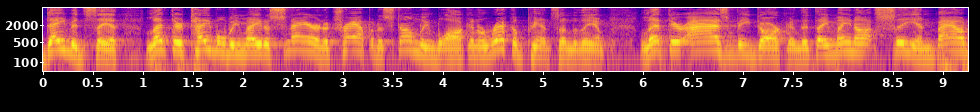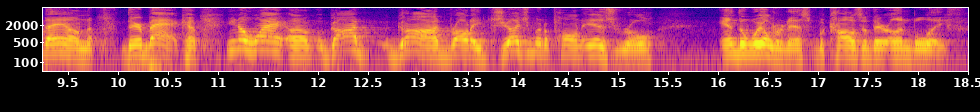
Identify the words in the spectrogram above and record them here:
David saith, Let their table be made a snare and a trap and a stumbling block and a recompense unto them. Let their eyes be darkened that they may not see and bow down their back. You know why uh, God, God brought a judgment upon Israel in the wilderness because of their unbelief.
